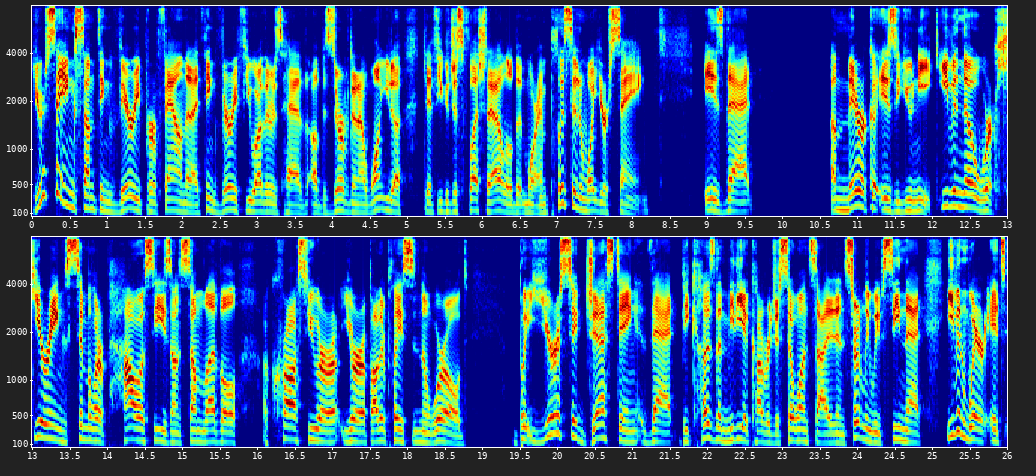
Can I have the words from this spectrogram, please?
you're saying something very profound that I think very few others have observed. And I want you to, if you could just flesh that out a little bit more. Implicit in what you're saying is that America is unique, even though we're hearing similar policies on some level across Europe, other places in the world. But you're suggesting that because the media coverage is so one sided, and certainly we've seen that even where it's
